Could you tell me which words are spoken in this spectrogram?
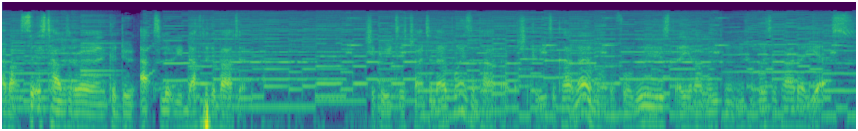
about six times in a row and could do absolutely nothing about it. Chikorita is trying to learn Poison Powder, but Chikorita can't learn more than four moves. Are you not moving from Poison Powder? Yes.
